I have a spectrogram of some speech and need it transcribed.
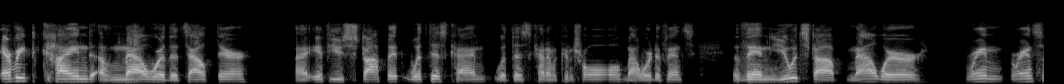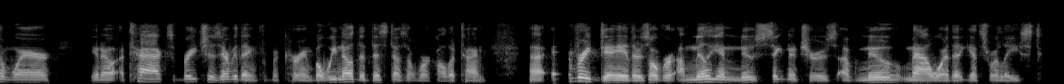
every kind of malware that's out there uh, if you stop it with this kind with this kind of control malware defense then you would stop malware ran, ransomware you know attacks breaches everything from occurring but we know that this doesn't work all the time. Uh, every day there's over a million new signatures of new malware that gets released.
